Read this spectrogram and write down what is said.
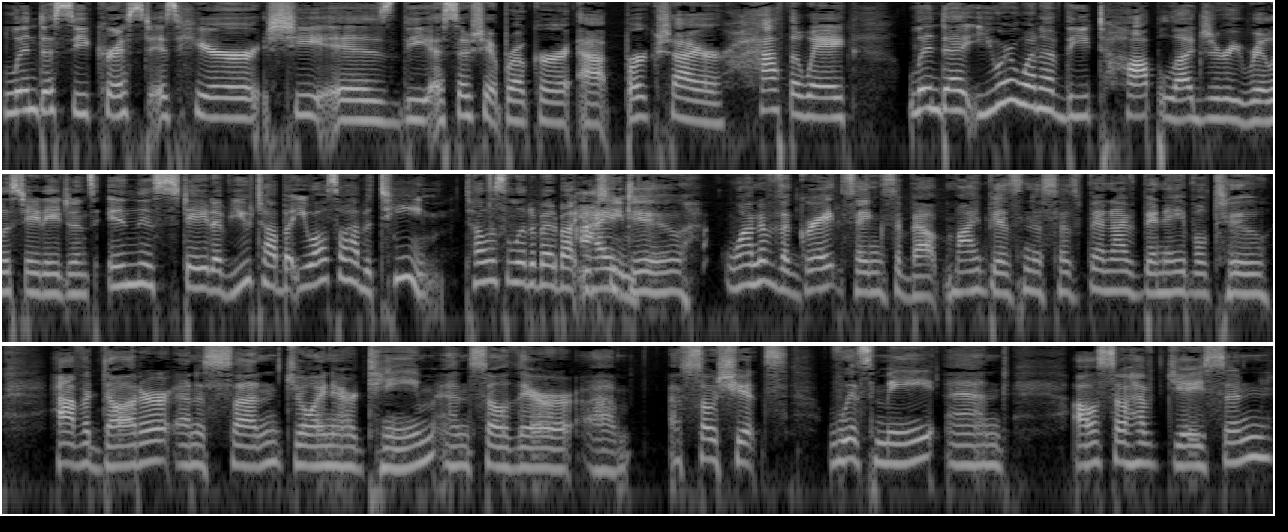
Linda Sechrist is here. She is the associate broker at Berkshire Hathaway. Linda, you are one of the top luxury real estate agents in this state of Utah, but you also have a team. Tell us a little bit about your I team. I do. One of the great things about my business has been I've been able to have a daughter and a son join our team, and so they're um, associates with me. And I also have Jason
